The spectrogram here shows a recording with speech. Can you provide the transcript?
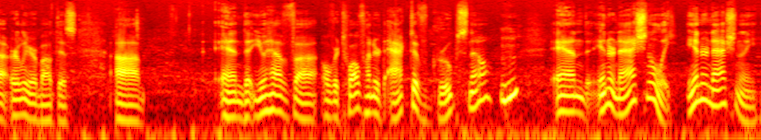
uh, earlier about this. Uh, and you have uh, over 1,200 active groups now, mm-hmm. and internationally, internationally,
